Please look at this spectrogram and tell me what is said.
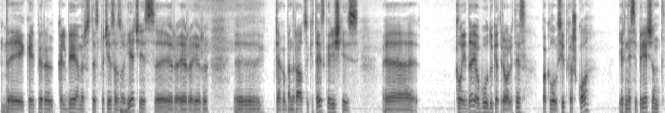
Mm. Tai kaip ir kalbėjom ir su tais pačiais azoviečiais ir, ir, ir e, teko bendrauti su kitais kariškiais. E, klaida jau buvo 2014 paklausyt kažko ir nesipriešint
